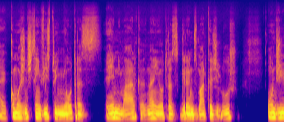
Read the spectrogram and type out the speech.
é, como a gente tem visto em outras N marcas, né? Em outras grandes marcas de luxo onde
